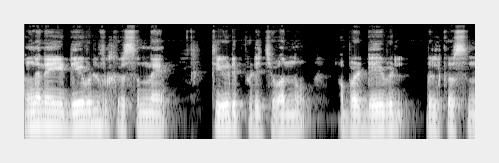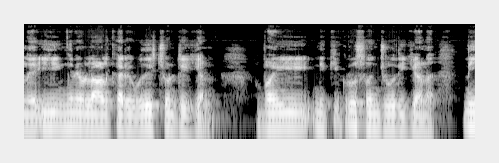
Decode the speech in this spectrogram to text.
അങ്ങനെ ഈ ഡേവിഡ് വിൽക്കർസനെ തേടിപ്പിടിച്ച് വന്നു. അപ്പോൾ ഡേവിഡ് വിൽക്കർസ് ഈ ഇങ്ങനെയുള്ള ആൾക്കാരെ ഉപദേശിച്ചുകൊണ്ടിരിക്കുകയാണ്. അപ്പോൾ ഈ നിക്കി ക്രൂസ് വന്ന് ചോദിക്കുകയാണ് നീ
